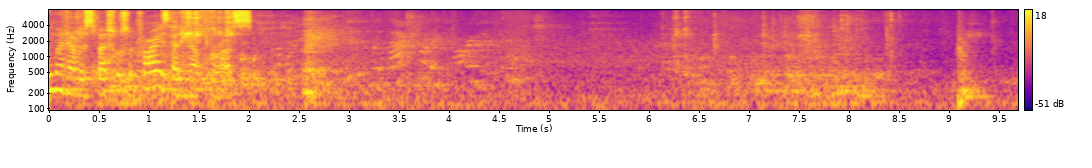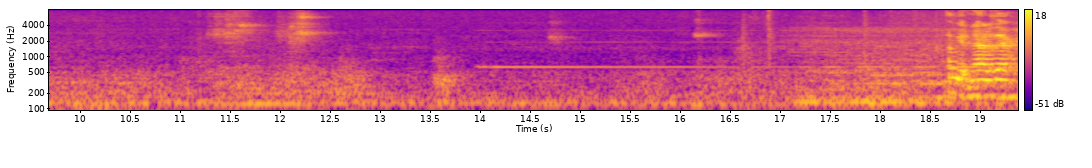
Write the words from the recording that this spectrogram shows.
We might have a special surprise heading up for us. I'm getting out of there.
